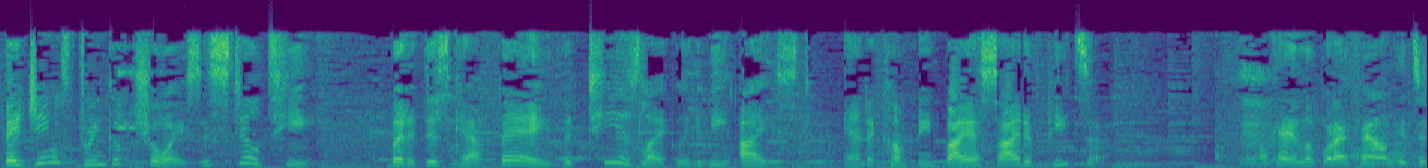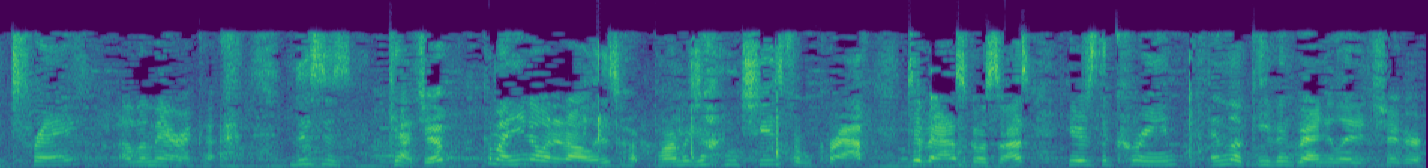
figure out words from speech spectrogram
Beijing's drink of choice is still tea, but at this cafe, the tea is likely to be iced and accompanied by a side of pizza. Okay, look what I found. It's a tray of America. This is ketchup. Come on, you know what it all is. Parmesan cheese from Kraft, Tabasco sauce. Here's the cream, and look, even granulated sugar.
